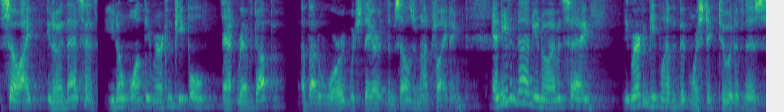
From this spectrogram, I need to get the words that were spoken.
So I, you know, in that sense, you don't want the American people that revved up about a war which they are themselves are not fighting. And even then, you know, I would say the American people have a bit more stick to itiveness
